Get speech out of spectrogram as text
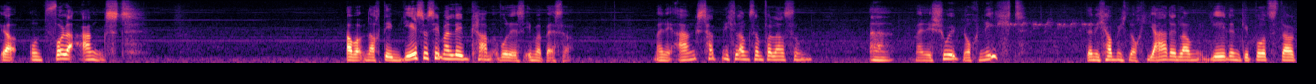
ja, und voller Angst. Aber nachdem Jesus in mein Leben kam, wurde es immer besser. Meine Angst hat mich langsam verlassen, äh, meine Schuld noch nicht, denn ich habe mich noch jahrelang jeden Geburtstag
